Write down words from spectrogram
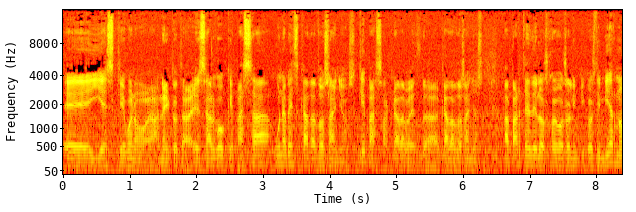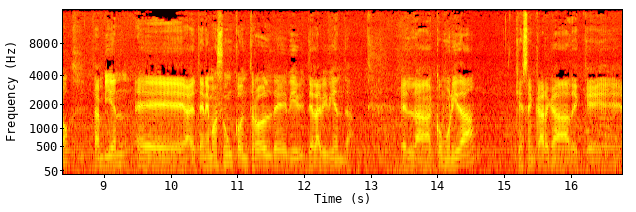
eh, y es que, bueno, anécdota, es algo que pasa una vez cada dos años. ¿Qué pasa cada vez uh, cada dos años? Aparte de los Juegos Olímpicos de Invierno, también eh, tenemos un control de la vivienda. En la comunidad que se encarga de que,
